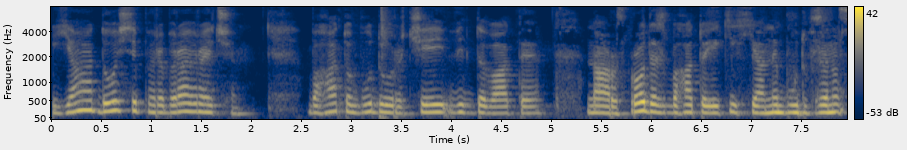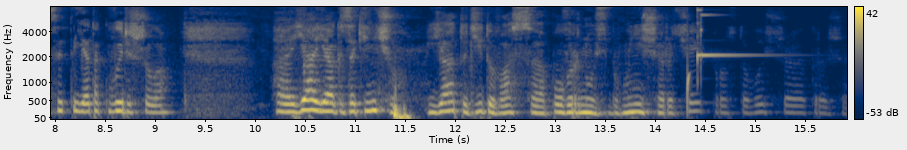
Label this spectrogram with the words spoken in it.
Я досі перебираю речі. Багато буду речей віддавати на розпродаж, багато яких я не буду вже носити, я так вирішила. Е, Я як закінчу, я тоді до вас е, повернусь, бо мені ще речей просто вище криші.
